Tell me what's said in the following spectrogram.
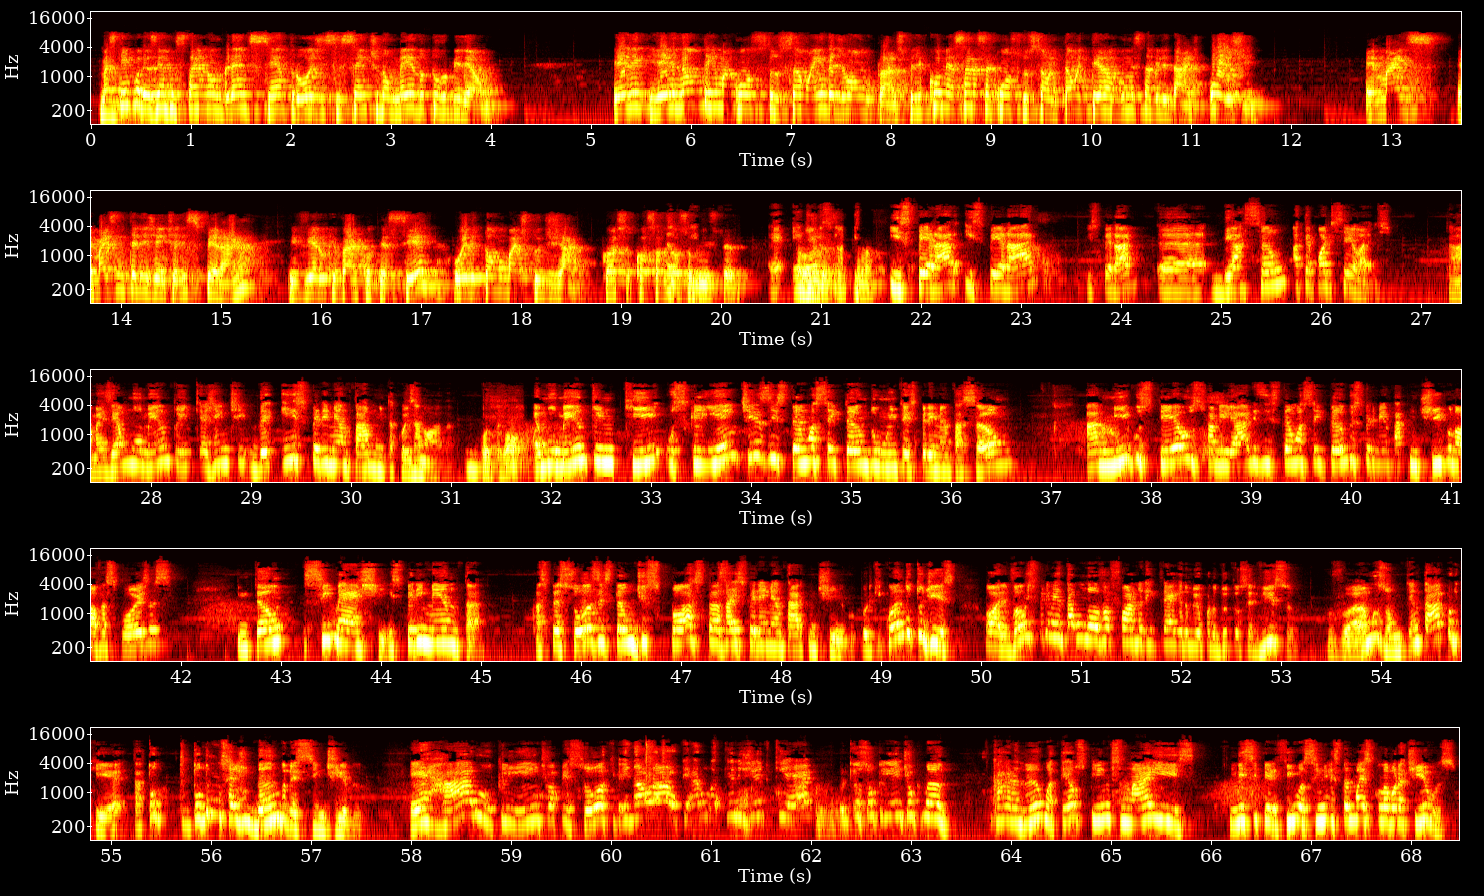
Mas quem, por exemplo, está em um grande centro hoje se sente no meio do turbilhão. Ele, e ele não tem uma construção ainda de longo prazo. Para ele começar essa construção, então, e ter alguma estabilidade. Hoje, é mais, é mais inteligente ele esperar e ver o que vai acontecer, ou ele toma uma atitude já? Qual a sua, qual a sua visão sobre isso, Pedro? É, digo assim, esperar, esperar esperar é, de ação até pode ser, Laércio. Tá? Mas é um momento em que a gente de experimentar muita coisa nova. Muito bom. É um momento em que os clientes estão aceitando muita experimentação, amigos teus, familiares estão aceitando experimentar contigo novas coisas. Então, se mexe, experimenta. As pessoas estão dispostas a experimentar contigo. Porque quando tu diz, olha, vamos experimentar uma nova forma de entrega do meu produto ou serviço, vamos, vamos tentar, porque tá todo, todo mundo se ajudando nesse sentido. É raro o cliente ou a pessoa que vem, não, não, eu quero daquele jeito que é, porque eu sou cliente, eu que mando. Cara, não, até os clientes mais nesse perfil, assim, eles estão mais colaborativos.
